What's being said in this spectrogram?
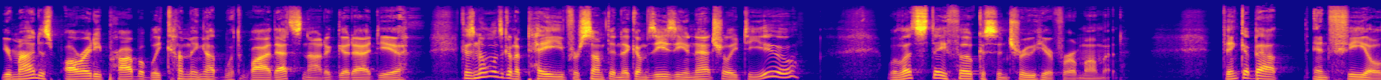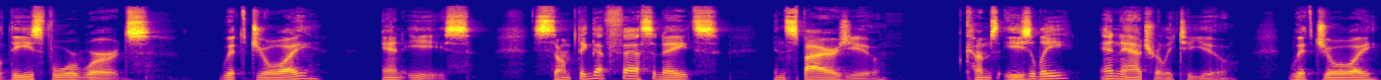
Your mind is already probably coming up with why that's not a good idea because no one's going to pay you for something that comes easy and naturally to you. Well, let's stay focused and true here for a moment. Think about and feel these four words with joy and ease. Something that fascinates, inspires you, comes easily and naturally to you with joy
